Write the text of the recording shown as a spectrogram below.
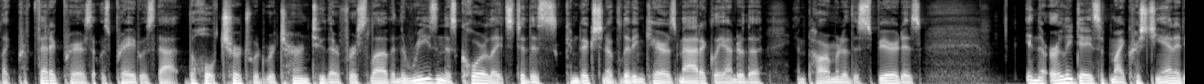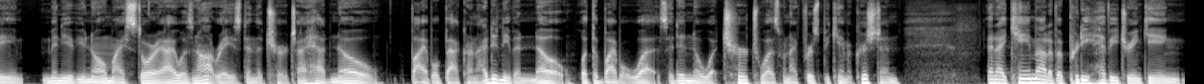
like prophetic prayers that was prayed, was that the whole church would return to their first love. And the reason this correlates to this conviction of living charismatically under the empowerment of the Spirit is in the early days of my Christianity, many of you know my story. I was not raised in the church. I had no Bible background. I didn't even know what the Bible was. I didn't know what church was when I first became a Christian. And I came out of a pretty heavy drinking,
